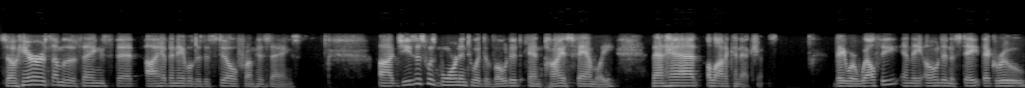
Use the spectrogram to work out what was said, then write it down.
so here are some of the things that I have been able to distill from his sayings. Uh, Jesus was born into a devoted and pious family that had a lot of connections. They were wealthy and they owned an estate that grew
